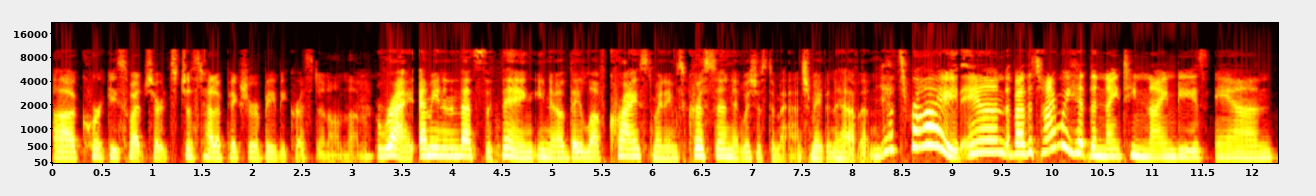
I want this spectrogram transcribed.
uh, quirky sweatshirts just had a picture of baby Cristen on them. Right. I mean, and that's the thing. You know, they love Christ. My name's Cristen. It was just a match made in heaven. That's right. And by the time we hit the 1990s and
